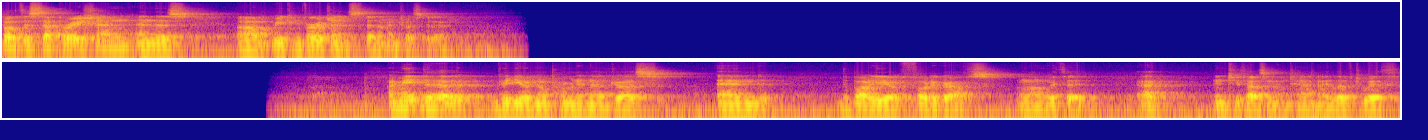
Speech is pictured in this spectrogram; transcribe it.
both this separation and this um, reconvergence that I'm interested in. I made the video No Permanent Address and the body of photographs along with it in 2010. I lived with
